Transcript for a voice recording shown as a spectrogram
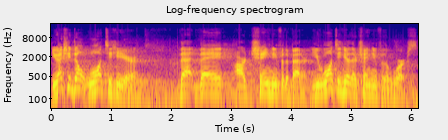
you actually don't want to hear that they are changing for the better. You want to hear they're changing for the worst.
